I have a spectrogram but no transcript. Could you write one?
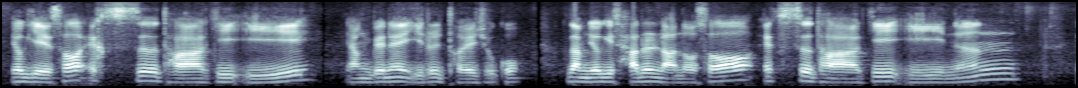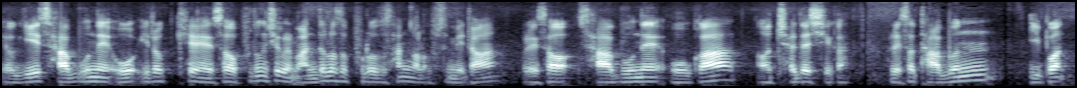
여기에서 x 더하기 2 양변에 2를 더해주고 그 다음 여기 4를 나눠서 x 더하기 2는 여기 4분의 5 이렇게 해서 부등식을 만들어서 풀어도 상관없습니다. 그래서 4분의 5가 어, 최대 시간. 그래서 답은 2번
